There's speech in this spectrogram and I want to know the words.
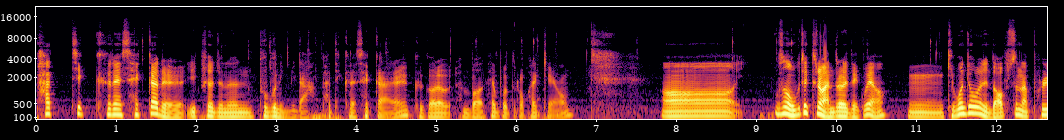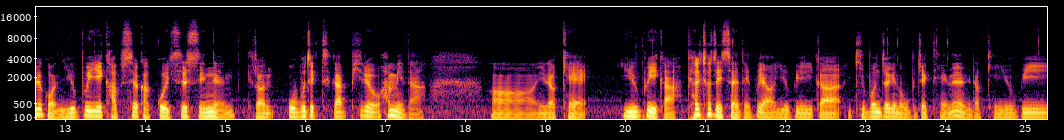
파티클의 색깔을 입혀주는 부분입니다. 파티클의 색깔 그거를 한번 해보도록 할게요. 어, 우선 object를 만들어야 되고요. 음, 기본적으로 NURBS나 polygon, UV의 값을 갖고 있을 수 있는 그런 object가 필요합니다. 어, 이렇게 UV가 펼쳐져 있어야 되고요. UV가 기본적인 object에는 이렇게 UV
